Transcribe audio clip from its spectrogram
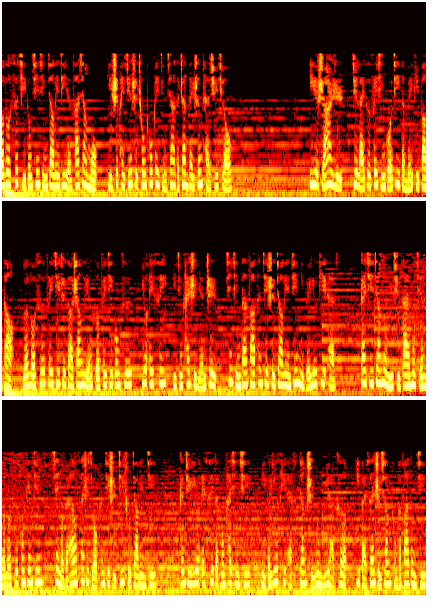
俄罗斯启动新型教练机研发项目，以适配军事冲突背景下的战备生产需求。一月十二日，据来自飞行国际等媒体报道，俄罗斯飞机制造商联合飞机公司 UAC 已经开始研制新型单发喷气式教练机米格 UTS，该机将用于取代目前俄罗斯空天军现有的 L 三十九喷气式基础教练机。根据 UAC 的公开信息，米格 UTS 将使用与雅克一百三十相同的发动机，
